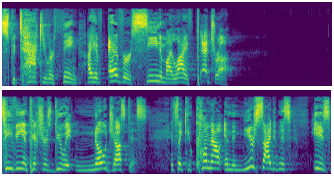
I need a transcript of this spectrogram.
spectacular thing I have ever seen in my life, Petra. TV and pictures do it no justice. It's like you come out and the nearsightedness is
